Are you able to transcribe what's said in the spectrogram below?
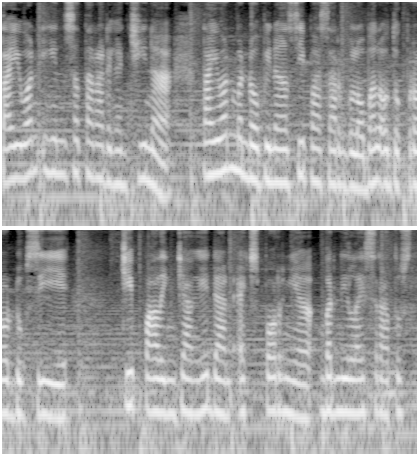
Taiwan ingin setara dengan China. Taiwan mendominasi pasar global untuk produksi chip paling canggih dan ekspornya bernilai 118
